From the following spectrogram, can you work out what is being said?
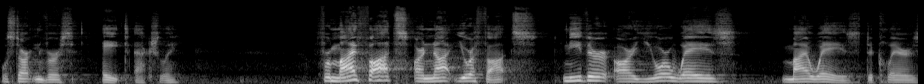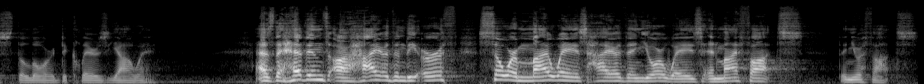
We'll start in verse 8, actually. For my thoughts are not your thoughts Neither are your ways my ways, declares the Lord, declares Yahweh. As the heavens are higher than the earth, so are my ways higher than your ways, and my thoughts than your thoughts.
